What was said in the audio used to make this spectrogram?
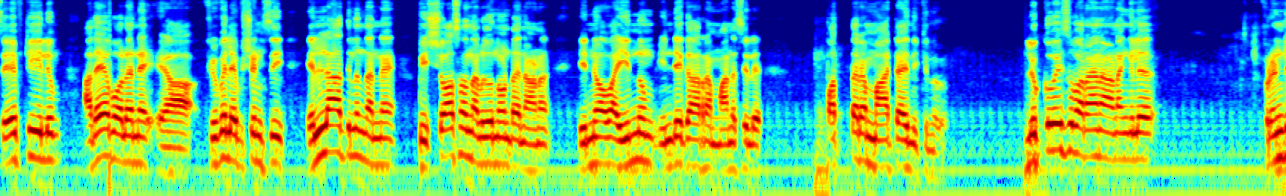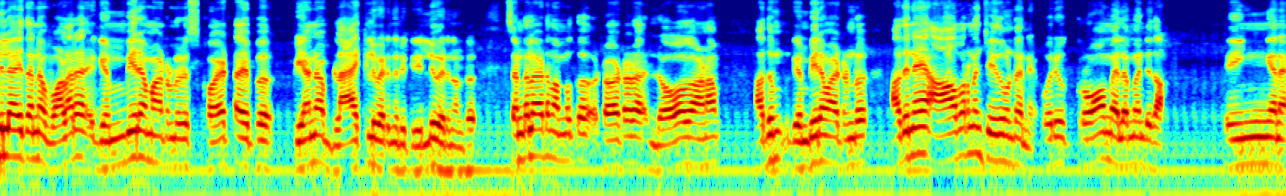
സേഫ്റ്റിയിലും അതേപോലെ തന്നെ ഫ്യൂവൽ എഫിഷ്യൻസി എല്ലാത്തിലും തന്നെ വിശ്വാസം നൽകുന്നതുകൊണ്ട് തന്നെയാണ് ഇന്നോവ ഇന്നും ഇന്ത്യക്കാരുടെ മനസ്സിൽ പത്തരം മാറ്റായി നിൽക്കുന്നത്. ലുക്ക് വൈസ് പറയാനാണെങ്കിൽ ഫ്രണ്ടിലായി തന്നെ വളരെ ഗംഭീരമായിട്ടുള്ളൊരു സ്ക്വയർ ടൈപ്പ് പിയാനോ ബ്ലാക്കിൽ വരുന്നൊരു ഗ്രില്ല് വരുന്നുണ്ട്. സെൻട്രലായിട്ട് നമുക്ക് ടൊയോട്ടയുടെ ലോഗോ കാണാം. അതും ഗംഭീരമായിട്ടുണ്ട്. അതിനെ ആവരണം ചെയ്തുകൊണ്ട് തന്നെ ഒരു ക്രോം എലമെന്റ് ഇതാ ഇങ്ങനെ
